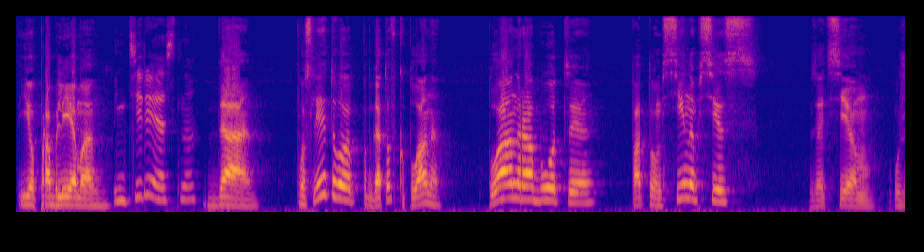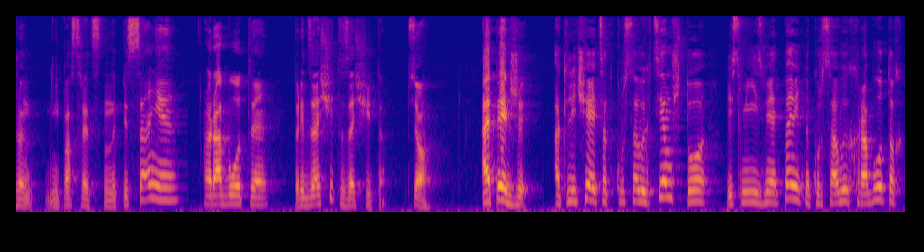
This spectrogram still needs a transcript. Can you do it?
ее проблема. Интересно. Да. После этого подготовка плана. План работы, потом синапсис, затем уже непосредственно написание работы, предзащита, защита. Все. Опять же, отличается от курсовых тем, что, если мне не изменяет память, на курсовых работах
